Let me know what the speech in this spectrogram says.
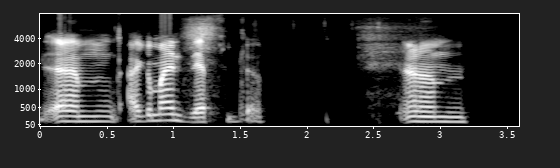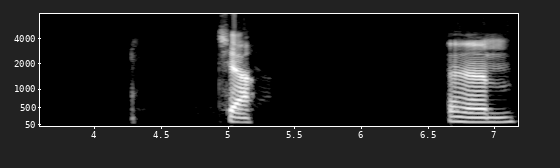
Ähm, allgemein sehr viele. Ähm, tja. Ähm,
